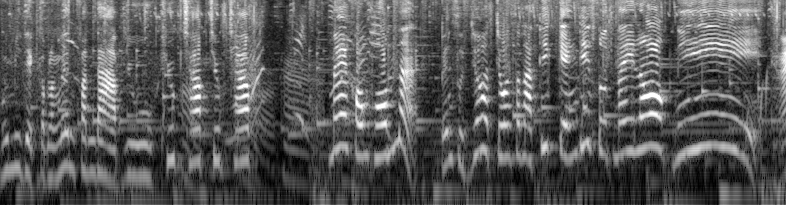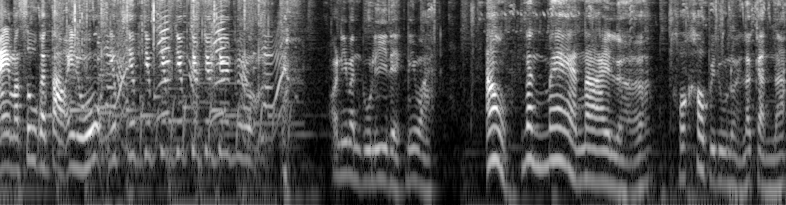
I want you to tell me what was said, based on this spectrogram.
มันมีเด็กกำลังเล่นฟันดาบอยู่ชุบชับชุบชับ แม่ของผมน่ะ เป็นสุดยอดโจรสลัดที่เก่งที่สุดในโลกนี้ไอ้มาสู้กันต่อไอ้หนูยึบยึบยึบยึบยึบยึบยึบยึบยึบ อันนี้มันบูลลี่เด็กนี่วะเอ้า นั่นแม่นายเหรอขอเข้าไปดูหน่อยแล้วกันนะ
